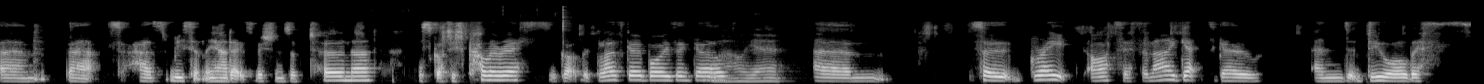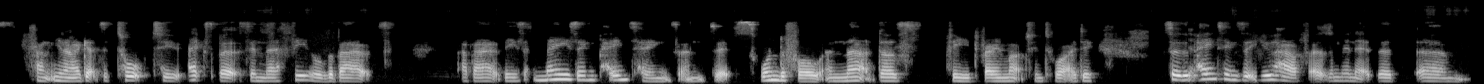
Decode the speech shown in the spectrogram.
um, that has recently had exhibitions of Turner, the Scottish colorists. We've got the Glasgow boys and girls. Wow, yeah. Um, so great artists, and I get to go and do all this. Fun, you know, I get to talk to experts in their field about about these amazing paintings, and it's wonderful. And that does feed very much into what I do. So the yeah. paintings that you have at the minute, that um,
